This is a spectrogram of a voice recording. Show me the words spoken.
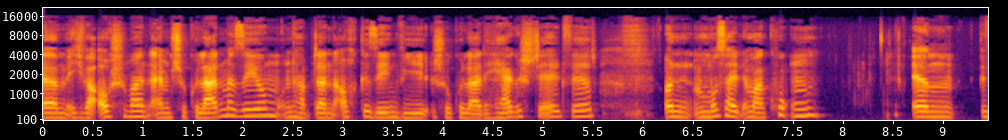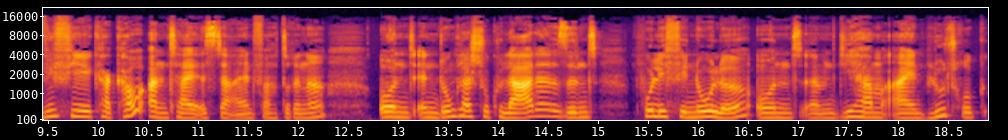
ähm, ich war auch schon mal in einem Schokoladenmuseum und habe dann auch gesehen, wie Schokolade hergestellt wird. Und man muss halt immer gucken, ähm, wie viel Kakaoanteil ist da einfach drinne. Und in dunkler Schokolade sind Polyphenole und ähm, die haben einen Blutdruck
